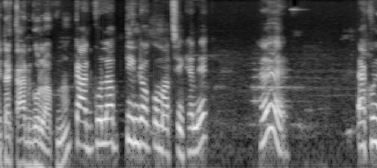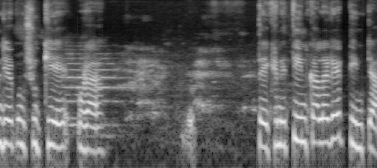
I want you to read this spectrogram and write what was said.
এটা কাঠগোলাপ না? কাঠগোলাপ তিন রকম আছে এখানে হ্যাঁ? এখন যেরকম শুকিয়ে ওরা তো এখানে তিন কালারের তিনটা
